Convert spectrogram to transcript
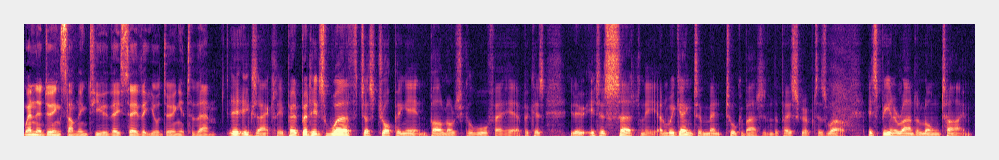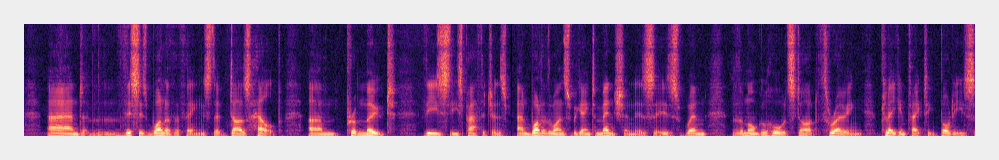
When they're doing something to you, they say that you're doing it to them. Exactly, but but it's worth just dropping in biological warfare here because you know it has certainly, and we're going to talk about it in the postscript as well. It's been around a long time, and this is one of the things that does help um, promote these these pathogens. And one of the ones we're going to mention is is when the Mongol hordes start throwing plague-infected bodies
